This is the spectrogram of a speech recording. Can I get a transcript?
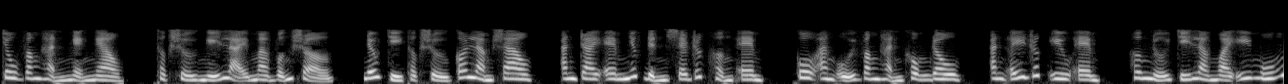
Châu Văn Hạnh nghẹn ngào, thật sự nghĩ lại mà vẫn sợ, nếu chị thật sự có làm sao, anh trai em nhất định sẽ rất hận em, cô an ủi Văn Hạnh không đâu, anh ấy rất yêu em, hơn nữa chỉ là ngoài ý muốn,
